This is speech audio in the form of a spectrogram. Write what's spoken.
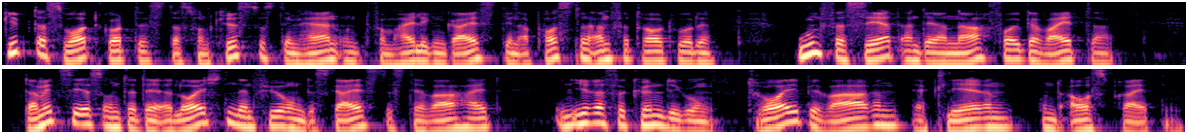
gibt das Wort Gottes, das von Christus dem Herrn und vom Heiligen Geist den Aposteln anvertraut wurde, unversehrt an deren Nachfolger weiter, damit sie es unter der erleuchtenden Führung des Geistes der Wahrheit in ihrer Verkündigung treu bewahren, erklären und ausbreiten.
